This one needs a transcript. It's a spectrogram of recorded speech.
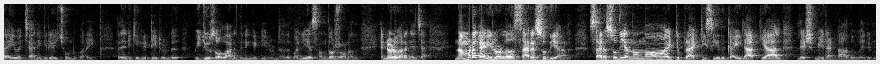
കൈവച്ച് അനുഗ്രഹിച്ചുകൊണ്ട് പറയും. അതെനിക്ക് കിട്ടിയിട്ടുണ്ട് ബിജു സോപാനത്തിനും കിട്ടിയിട്ടുണ്ട്. അത് വലിയ സന്തോഷമാണത് എന്നോട് പറഞ്ഞു വെച്ചാൽ നമ്മുടെ കയ്യിലുള്ളത് സരസ്വതിയാണ്. സരസ്വതിയെ നന്നായിട്ട് പ്രാക്ടീസ് ചെയ്ത് കയ്യിലാക്കിയാൽ ലക്ഷ്മി രണ്ടാമത് വരും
